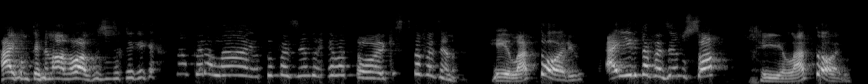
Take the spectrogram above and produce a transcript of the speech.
Ai, vamos terminar logo. Não, pera lá, eu estou fazendo relatório. O que você está fazendo? Relatório. Aí ele está fazendo só relatório.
